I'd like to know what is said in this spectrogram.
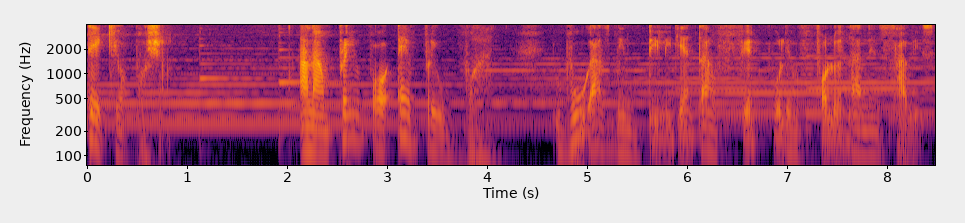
Take your portion. And I'm praying for everyone who has been diligent and faithful in following and in service.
